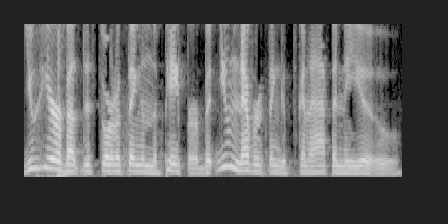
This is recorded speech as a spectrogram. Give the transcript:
You hear about this sort of thing in the paper, but you never think it's gonna happen to you.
